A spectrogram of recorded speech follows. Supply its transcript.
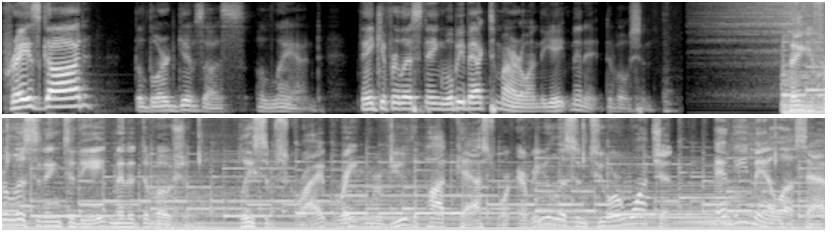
Praise God, the Lord gives us a land. Thank you for listening. We'll be back tomorrow on the eight minute devotion. Thank you for listening to the eight minute devotion. Please subscribe, rate, and review the podcast wherever you listen to or watch it. And email us at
